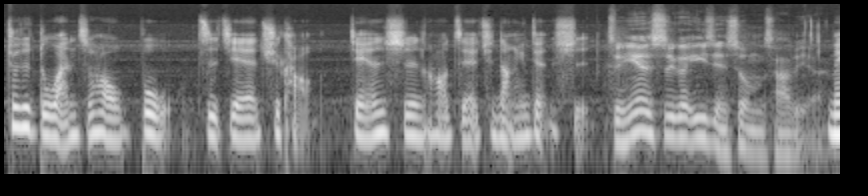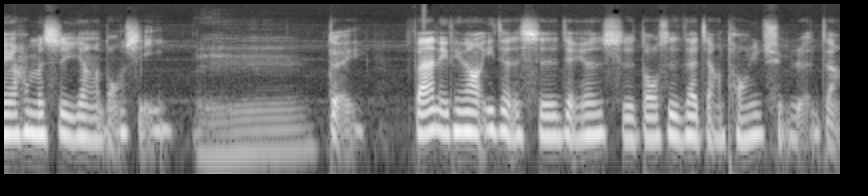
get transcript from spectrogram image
就是读完之后不直接去考检验师，然后直接去当一检师？检验师跟医检师有什么差别啊？没有，他们是一样的东西。诶、对，反正你听到医检师、检验师都是在讲同一群人这样。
